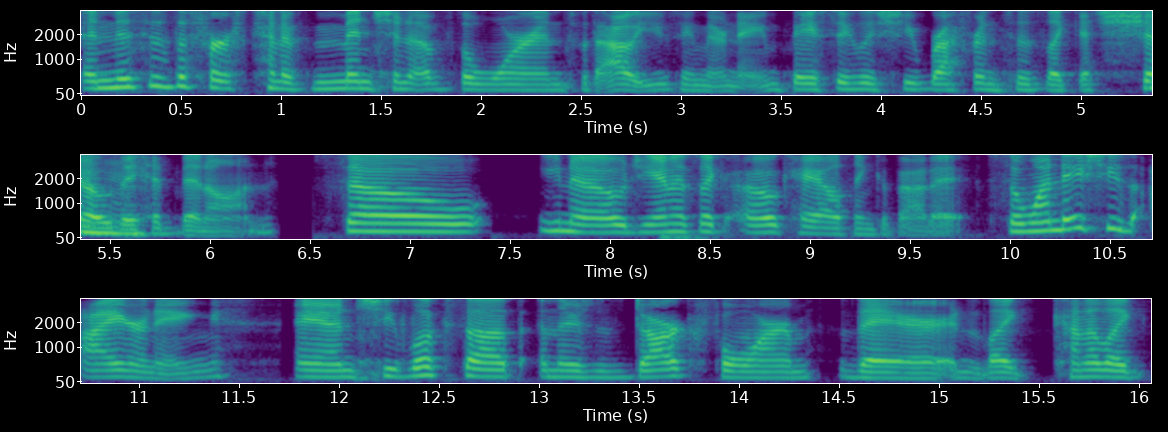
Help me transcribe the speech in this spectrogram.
And this is the first kind of mention of the Warrens without using their name. Basically, she references like a show Mhm. they had been on. So, you know, Janet's like, okay, I'll think about it. So one day she's ironing and she looks up and there's this dark form there and like kind of like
